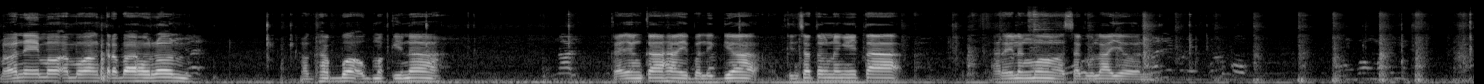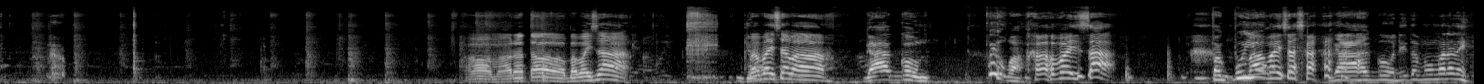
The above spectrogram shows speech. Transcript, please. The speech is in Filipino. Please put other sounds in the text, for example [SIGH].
Mao ni mo amo ang trabaho ron. Maghabwa og makina. Kayang kahay baligya. Kinsa tong nangita. Ari lang mo sa gulayon. Oh, maura to. Babay sa. Babay sa ba? Gago. Puyo ba? [LAUGHS] Babay sa. Pag puyo. Babay sa sa. Gago. Dito mo manan eh.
